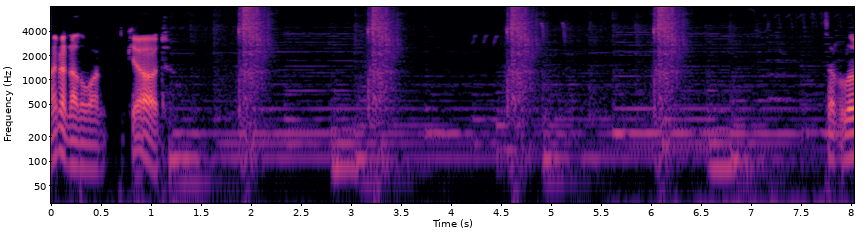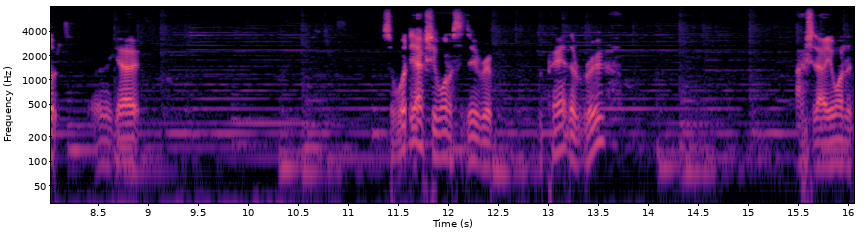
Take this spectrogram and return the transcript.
And another one. God. Let's have a look. There we go. So what do you actually want us to do? Re repair the roof? Actually, no, you wanted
